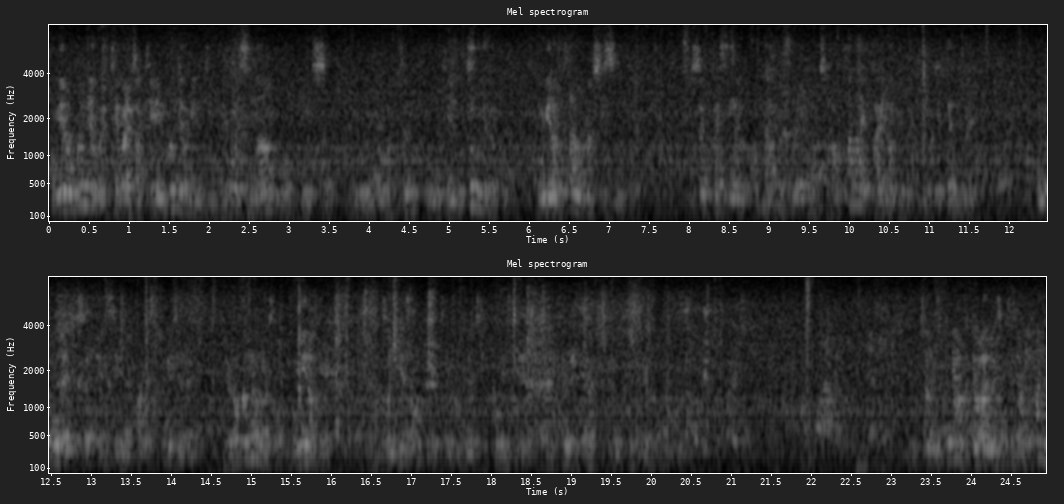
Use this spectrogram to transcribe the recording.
동일한 환경을 개발자 개인 환경인 이제 웨버에스나 뭐 리눅스 그리고 윈도우 같은 그런 개인 노트북에서도 동일하게 사용을 할 수 있습니다. GCFS는 앞에 말씀드린 것처럼 하나의 바이너리를 가져가기 때문에 공통된 GCFS 일반의 스토리지를 여러 환경에서 동일하게 디렉트를 접근할 수 있다는 점을 저희 팬의 대학적인 장점이라고 합니다. 저는 환경을 가져가면서 대단히 하는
